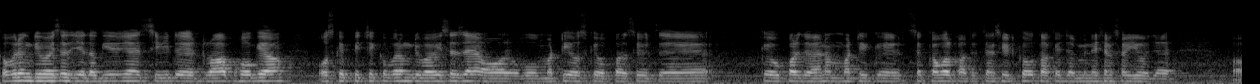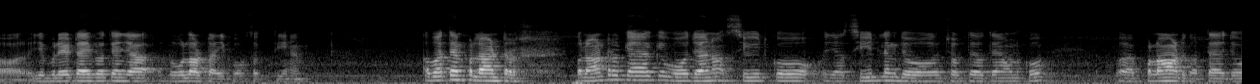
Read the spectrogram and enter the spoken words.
कवरिंग डिवाइसेस ये लगी हुई हैं सीड ड्रॉप हो गया। उसके पीछे कवरिंग डिवाइसेस हैं और वो मट्टी उसके ऊपर सीट के ऊपर जो है ना मट्टी के से कवर कर देते हैं सीट को ताकि जर्मिनेशन सही हो जाए। और ये ब्लेड टाइप होते हैं या रोलर टाइप हो सकती हैं। अब आते हैं प्लांटर। प्लांटर क्या है कि वो जो है ना सीड को या सीडलिंग जो छोटे होते हैं उनको प्लांट करता है जो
